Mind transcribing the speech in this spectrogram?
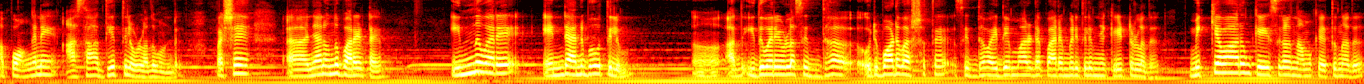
അപ്പോൾ അങ്ങനെ അസാധ്യത്തിലുള്ളതുമുണ്ട്. പക്ഷേ ഞാനൊന്ന് പറയട്ടെ. ഇന്ന് വരെ എന്റെ അനുഭവത്തിലും അത് ഇതുവരെയുള്ള സിദ്ധ ഒരുപാട് വർഷത്തെ സിദ്ധ വൈദ്യന്മാരുടെ പാരമ്പര്യത്തിലും ഞാൻ കേട്ടുള്ളത് മിക്കവാറും കേസുകൾ നമുക്ക് എത്തുന്നത്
